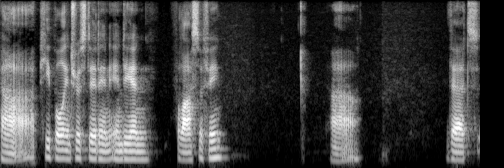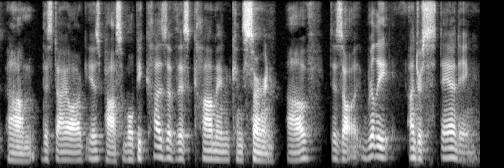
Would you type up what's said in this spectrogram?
uh, people interested in Indian philosophy, uh, that um, this dialogue is possible because of this common concern of really understanding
